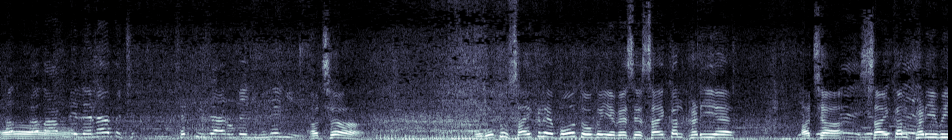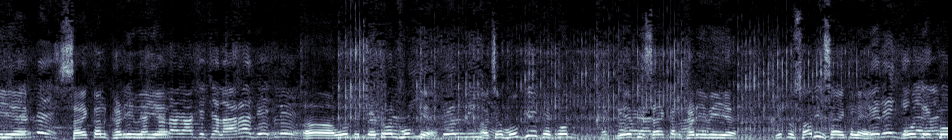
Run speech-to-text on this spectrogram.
अब अब। आपने लेना तो छत्तीस हज़ार रूपए की मिलेगी। अच्छा। देखो साइकिलें बहुत हो गई है वैसे। साइकिल खड़ी है। अच्छा साइकिल खड़ी हुई है। साइकिल खड़ी हुई है। लगा के चला रहा देख ले। हाँ वो भी पेट्रोल नहीं है। अच्छा मुक है पेट्रोल? ये भी साइकिल खड़ी हुई है। ये तो सारी साइकिलें है। वो देखो।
